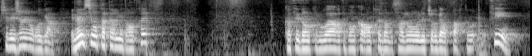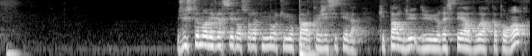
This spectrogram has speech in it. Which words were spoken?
chez les gens et on regarde. Et même si on t'a permis de rentrer, quand tu es dans le couloir, tu pas encore rentré dans le salon, et tu regardes partout, fais. Justement, les versets dans Surat qui nous parlent, que j'ai cité là, qui parlent du, respect à avoir quand on rentre,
